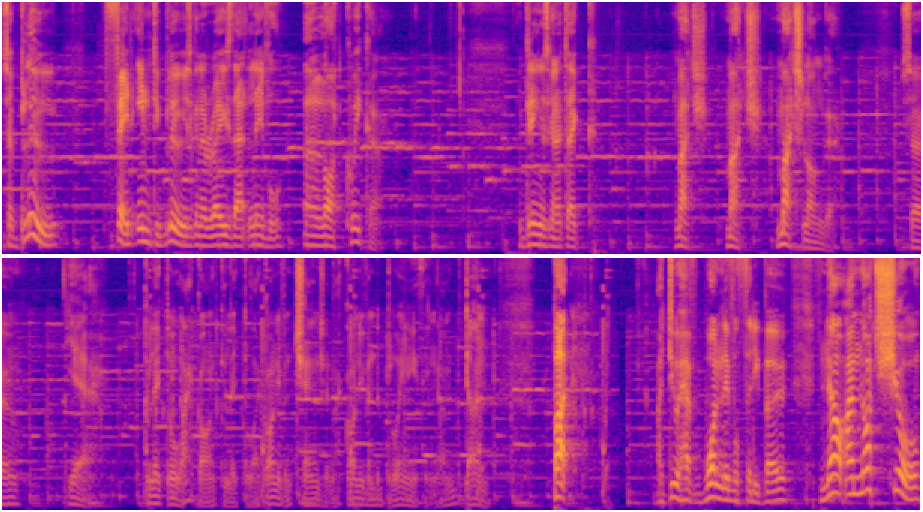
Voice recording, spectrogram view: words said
So blue fed into blue is going to raise that level a lot quicker. Green is going to take much, much, much longer. So yeah. Collect all. I can't collect all. I can't even change it. I can't even deploy anything. I'm done. But I do have one level 30 bow. Now I'm not sure.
